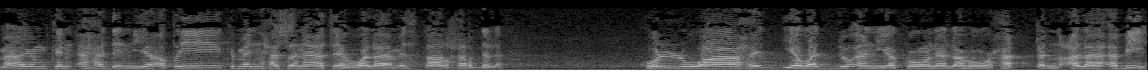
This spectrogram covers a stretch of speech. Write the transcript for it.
ما يمكن أحد يعطيك من حسناته ولا مثقال خردله. كل واحد يود أن يكون له حقا على أبيه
